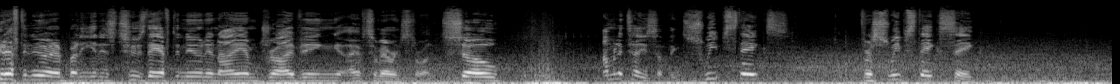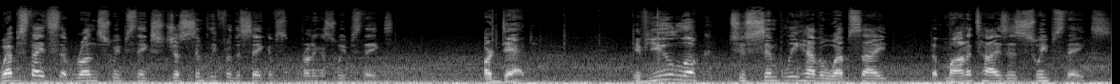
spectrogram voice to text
Good afternoon, everybody. It is Tuesday afternoon, and I am driving. I have some errands to run. So, I'm going to tell you something. Sweepstakes, for sweepstakes' sake, websites that run sweepstakes just simply for the sake of running a sweepstakes are dead. If you look to simply have a website that monetizes sweepstakes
